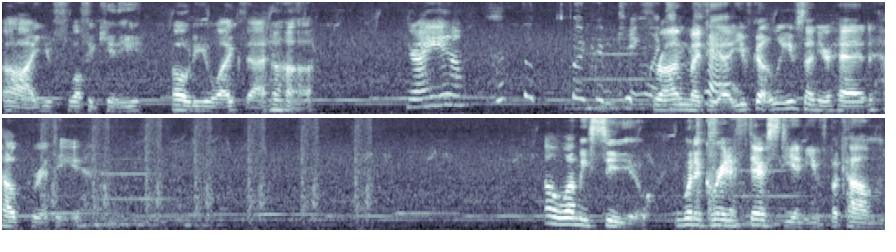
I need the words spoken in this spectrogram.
Ah, you fluffy kitty. Oh, do you like that? Haha. Here I am. Fucking king like Fran, my dear, you've got leaves on your head. How pretty. Oh, let me see you. What a great Thirstian you've become.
